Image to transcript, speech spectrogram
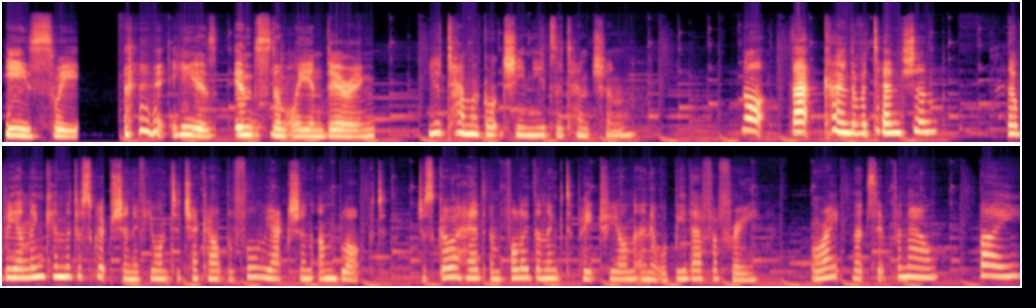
He's sweet. he is instantly endearing. Your Tamagotchi needs attention. Not that kind of attention. There'll be a link in the description if you want to check out the full reaction unblocked. Just go ahead and follow the link to Patreon and it will be there for free. Alright, that's it for now. Bye.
